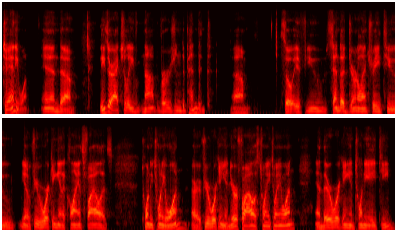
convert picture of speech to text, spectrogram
to anyone, and um, these are actually not version dependent. Um, so if you send a journal entry to, you know, if you're working in a client's file, it's 2021, or if you're working in your file, it's 2021, and they're working in 2018,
